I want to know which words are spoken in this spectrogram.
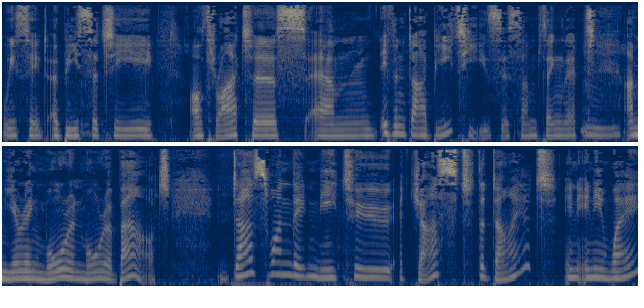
we said, obesity, arthritis, um, even diabetes is something that mm. I'm hearing more and more about. Does one then need to adjust the diet in any way?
